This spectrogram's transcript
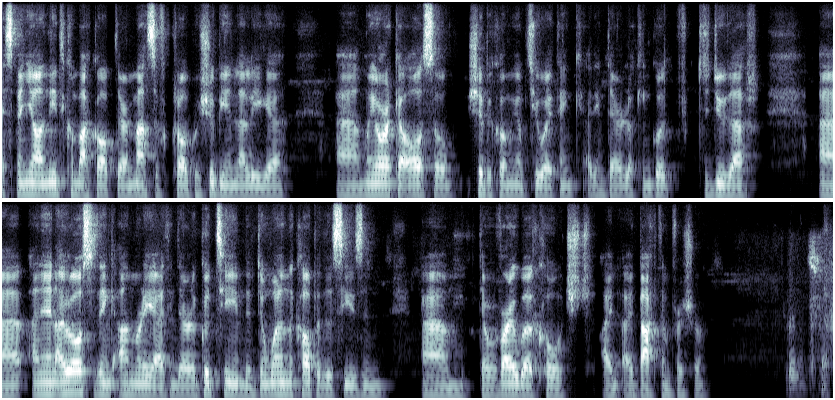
Espanyol need to come back up. They're a massive club who should be in La Liga. Uh, Mallorca also should be coming up too. I think. I think they're looking good to do that. Uh, and then I also think Almeria, I think they're a good team. They've done well in the Cup of the season. Um, they were very well coached. I, I back them for sure. Brilliant stuff.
